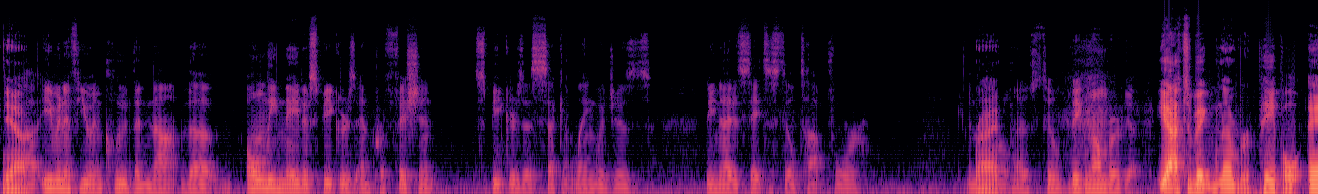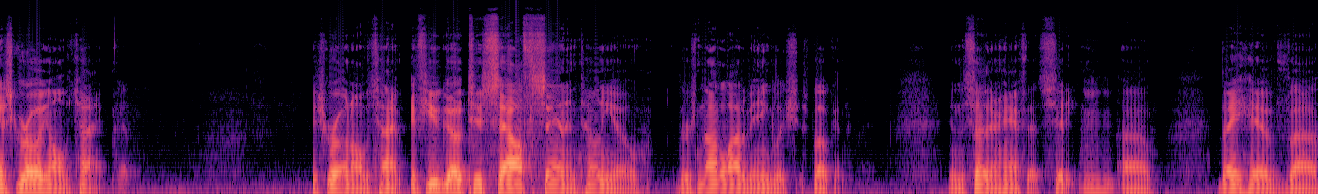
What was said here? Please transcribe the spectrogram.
yeah, uh, even if you include the not the only native speakers and proficient speakers as second languages, the United States is still top four in Right. the world. that's still a big number. Yeah. yeah, it's a big number of people, and it's growing all the time. Yep. It's growing all the time. If you go to South San Antonio, there's not a lot of English spoken in the southern half of that city. Uh, they have, uh,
